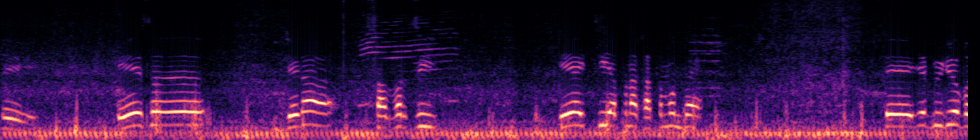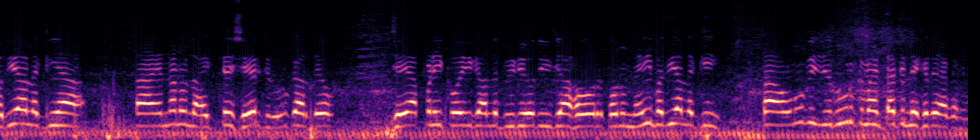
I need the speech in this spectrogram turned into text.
ਤੇ ਇਸ ਜਿਹੜਾ ਸਫ਼ਰ ਸੀ ਇਹ ਇੱਥੇ ਆਪਣਾ ਖਤਮ ਹੁੰਦਾ ਹੈ ਤੇ ਜੇ ਵੀਡੀਓ ਵਧੀਆ ਲੱਗੀਆਂ ਤਾਂ ਇਹਨਾਂ ਨੂੰ ਲਾਈਕ ਤੇ ਸ਼ੇਅਰ ਜ਼ਰੂਰ ਕਰ ਦਿਓ। ਜੇ ਆਪਣੀ ਕੋਈ ਗੱਲ ਵੀਡੀਓ ਦੀ ਜਾਂ ਹੋਰ ਤੁਹਾਨੂੰ ਨਹੀਂ ਵਧੀਆ ਲੱਗੀ ਤਾਂ ਉਹਨੂੰ ਵੀ ਜ਼ਰੂਰ ਕਮੈਂਟਾਂ 'ਚ ਲਿਖ ਦਿਆ ਕਰੋ।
